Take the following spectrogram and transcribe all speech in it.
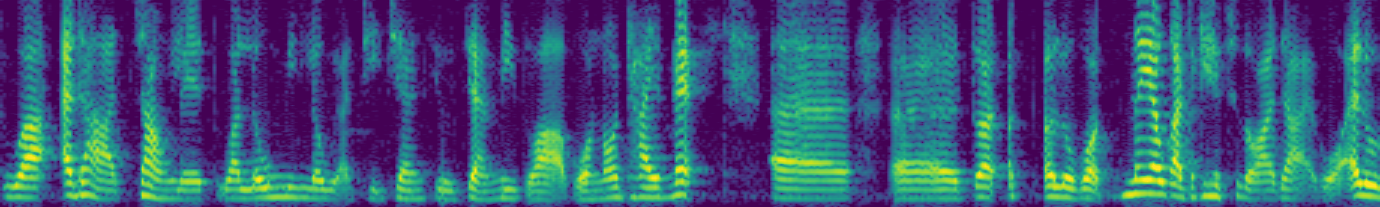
तू ကအဲ့ဒါကြောင့်လဲ तू ကလုံးမိလောက်ရဒီချန်စီကိုကြံမိသွားတာပေါ့နော်ဒါပေမဲ့အဲအဲ तू အဲ့လိုပေါ့နှစ်ယောက်ကတကယ်ချစ်သွားကြရပေါ့အဲ့လို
